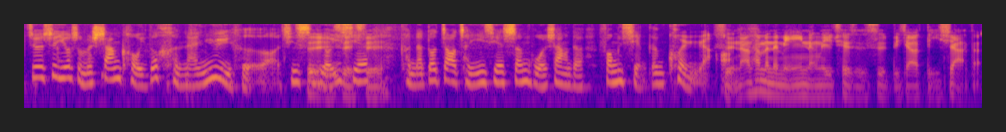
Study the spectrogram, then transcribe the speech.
就是有什么伤口也都很难愈合哦。其实有一些可能都造成一些生活上的风险跟困扰。是，那他们的免疫能力确实是比较低下的。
